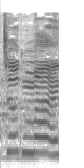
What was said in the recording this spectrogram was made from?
took my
